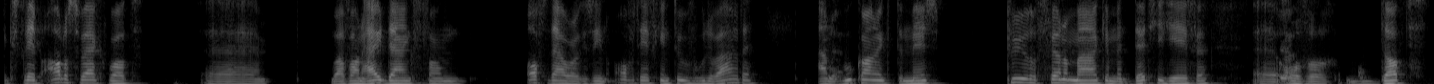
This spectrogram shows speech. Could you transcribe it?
ik streep alles weg wat ehm, waarvan hij denkt van of het hebben we gezien of het heeft geen toegevoegde waarde en Ja. hoe kan ik de meest pure film maken met dit gegeven eh, Ja. over dat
